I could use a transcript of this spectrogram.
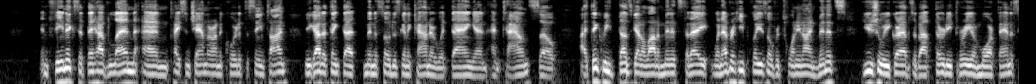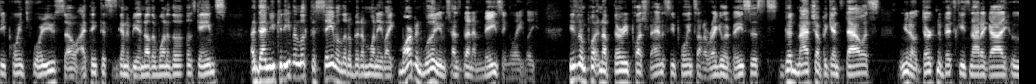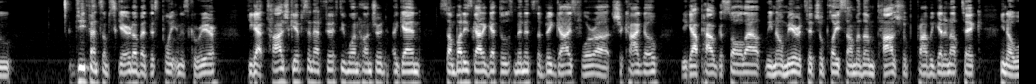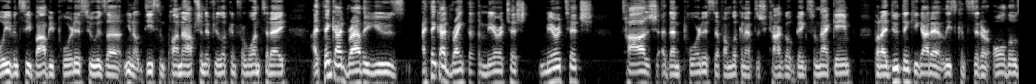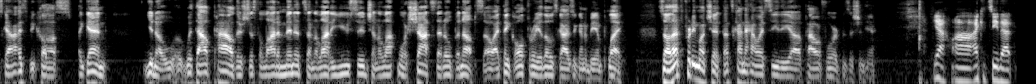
in Phoenix. If they have Len and Tyson Chandler on the court at the same time, you got to think that Minnesota is going to counter with Dieng and and Towns. So I think he does get a lot of minutes today. Whenever he plays over 29 minutes, usually grabs about 33 or more fantasy points for you. So I think this is going to be another one of those games. And then you could even look to save a little bit of money. Like Marvin Williams has been amazing lately. He's been putting up 30 plus fantasy points on a regular basis. Good matchup against Dallas. You know, Dirk Nowitzki's not a guy who defense I'm scared of at this point in his career. You got Taj Gibson at 5100. Again, somebody's got to get those minutes. The big guys for uh, Chicago. You got Pau Gasol out. We know Mirotic will play some of them. Taj will probably get an uptick. You know, we'll even see Bobby Portis, who is a you know decent pun option if you're looking for one today. I think I'd rather use. I think I'd rank the Mirotic, Mirotic, Taj, and then Portis if I'm looking at the Chicago bigs from that game. But I do think you got to at least consider all those guys because again, you know, without Pau, there's just a lot of minutes and a lot of usage and a lot more shots that open up. So I think all three of those guys are going to be in play. So that's pretty much it. That's kind of how I see the uh, power forward position here. Yeah, uh, I could see that.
